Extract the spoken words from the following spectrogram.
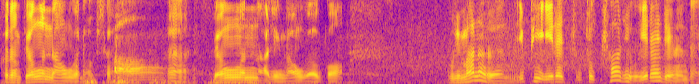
그런 병은 나온 건 없어 아. 예, 병은 아직 나온 거 없고 우리 마늘은 잎이 이래 쭉쭉 펴지고 이래야 되는데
